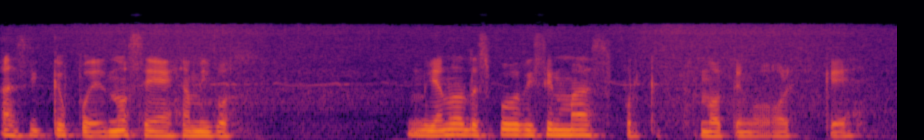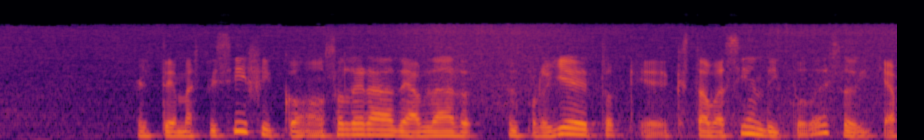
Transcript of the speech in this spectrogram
Así que pues no sé, amigos, ya no les puedo decir más porque pues, no tengo ahora que el tema específico, solo era de hablar del proyecto que, que estaba haciendo y todo eso y ya.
